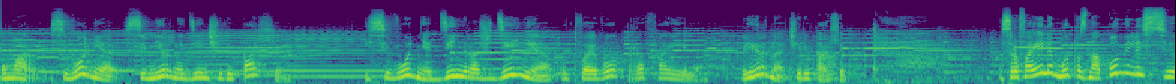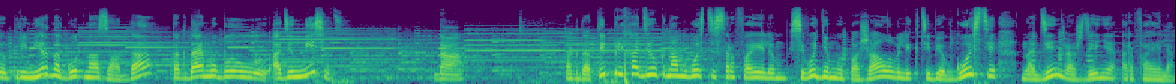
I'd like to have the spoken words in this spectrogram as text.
Умар, сегодня Всемирный день черепахи, и сегодня день рождения у твоего Рафаэля. Верно, черепахи? С Рафаэлем мы познакомились э, примерно год назад, да? Тогда ему был один месяц. Да. Тогда ты приходил к нам в гости с Рафаэлем. Сегодня мы пожаловали к тебе в гости на день рождения Рафаэля.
